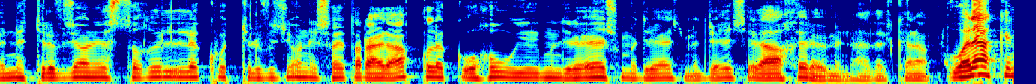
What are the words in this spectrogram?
إن التلفزيون يستغلك والتلفزيون يسيطر على عقلك وهو مدري إيش ومدري إيش مدري إيش إلى آخره من هذا الكلام. ولكن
